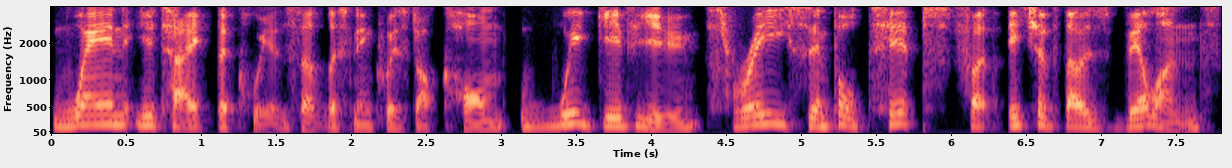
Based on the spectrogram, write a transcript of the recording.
When you take the quiz at listeningquiz.com, we give you three simple tips for each of those villains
